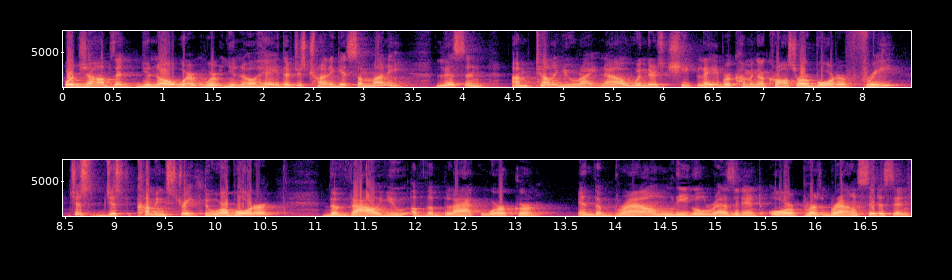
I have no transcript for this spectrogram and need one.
or jobs that, you know, where, where, you know, hey, they're just trying to get some money. Listen, I'm telling you right now, when there's cheap labor coming across our border, free, just, just coming straight through our border, the value of the black worker and the brown legal resident or per- brown citizen,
